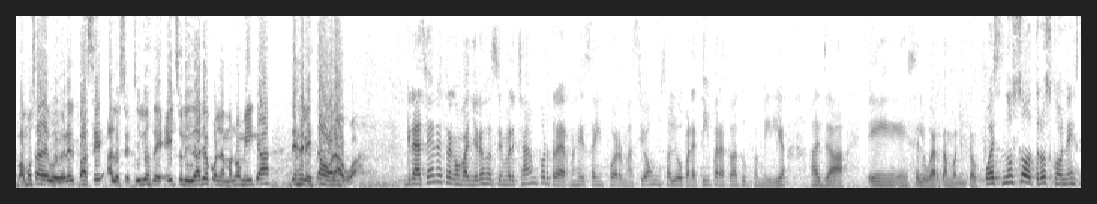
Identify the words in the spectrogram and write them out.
vamos a devolver el pase a los estudios de El Solidario con la mano amiga desde el estado de Aragua. Gracias a nuestro compañero José Merchán por traernos esa información. Un saludo para ti y para toda tu familia allá en ese lugar tan bonito. Pues nosotros con esto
